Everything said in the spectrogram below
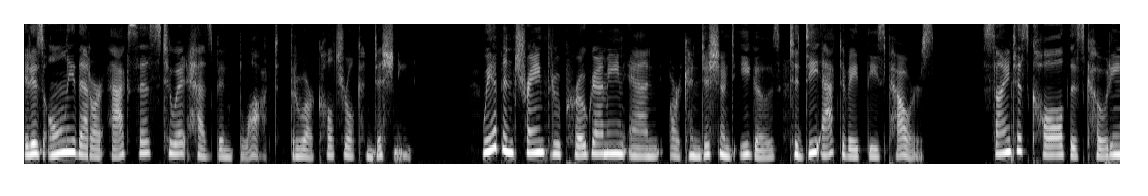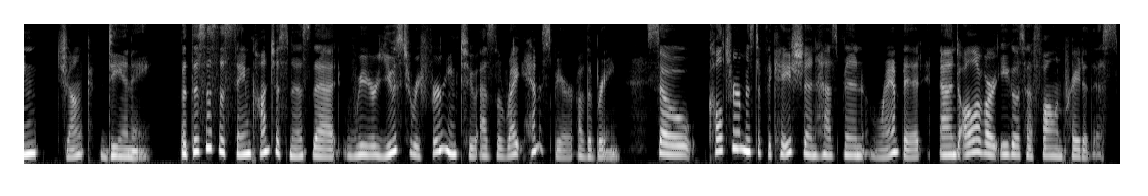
It is only that our access to it has been blocked through our cultural conditioning. We have been trained through programming and our conditioned egos to deactivate these powers. Scientists call this coding junk DNA. But this is the same consciousness that we're used to referring to as the right hemisphere of the brain. So, culture mystification has been rampant, and all of our egos have fallen prey to this.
